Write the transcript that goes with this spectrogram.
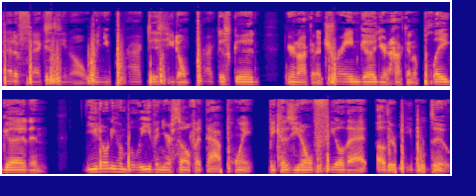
that affects, you know, when you practice, you don't practice good. You're not going to train good. You're not going to play good. And you don't even believe in yourself at that point because you don't feel that other people do.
